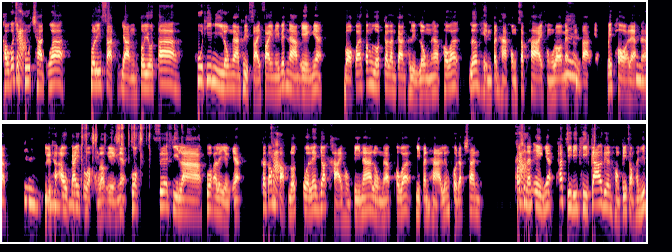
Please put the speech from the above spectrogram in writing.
เขาก็จะพูดชัดว่าบริษัทอย่างโตโยต้าผู้ที่มีโรงงานผลิตสายไฟในเวียดนามเองเนี่ยบอกว่าต้องลดกำลังการผลิตลงนะครับเพราะว่าเริ่มเห็นปัญหาของ supply ของ raw mat ต่างๆเนี่ยไม่พอแล้วนะครับหรือถ้าเอาใกล้ตัวของเราเองเนี่ย พวกเสื้อกีฬาพวกอะไรอย่างเงี้ย ก็ต้องปรับลดตัวเลขยอดขายของปีหน้าลงนะครับเพราะว่ามีปัญหาเรื่อง production เพราะฉะนั้นเองเนี่ยถ้า GDP 9 เดือนของปี 2021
